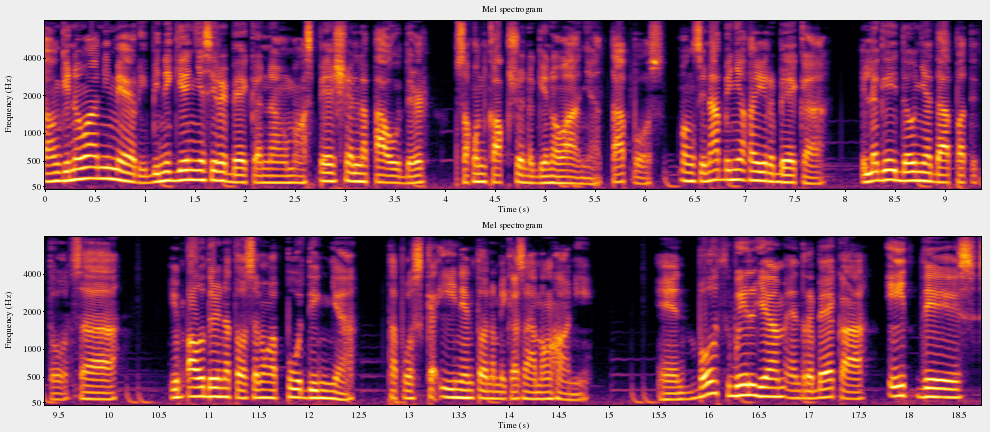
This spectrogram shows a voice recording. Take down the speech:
ang ginawa ni Mary, binigyan niya si Rebecca ng mga special na powder sa concoction na ginawa niya. Tapos, mang sinabi niya kay Rebecca, ilagay daw niya dapat ito sa yung powder na to sa mga pudding niya tapos kainin to na may kasamang honey. And both William and Rebecca ate this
